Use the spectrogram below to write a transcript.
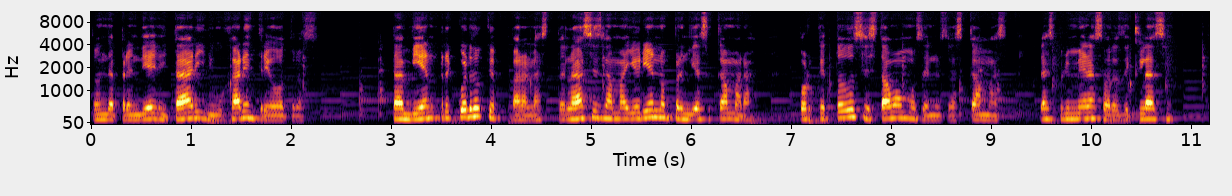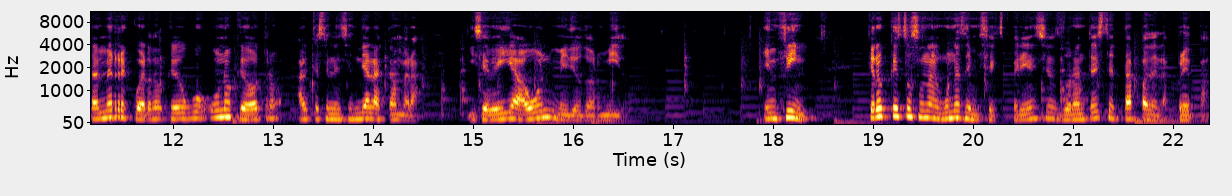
donde aprendí a editar y dibujar entre otros. También recuerdo que para las clases la mayoría no prendía su cámara, porque todos estábamos en nuestras camas las primeras horas de clase. También recuerdo que hubo uno que otro al que se le encendía la cámara y se veía aún medio dormido. En fin, creo que estas son algunas de mis experiencias durante esta etapa de la prepa.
